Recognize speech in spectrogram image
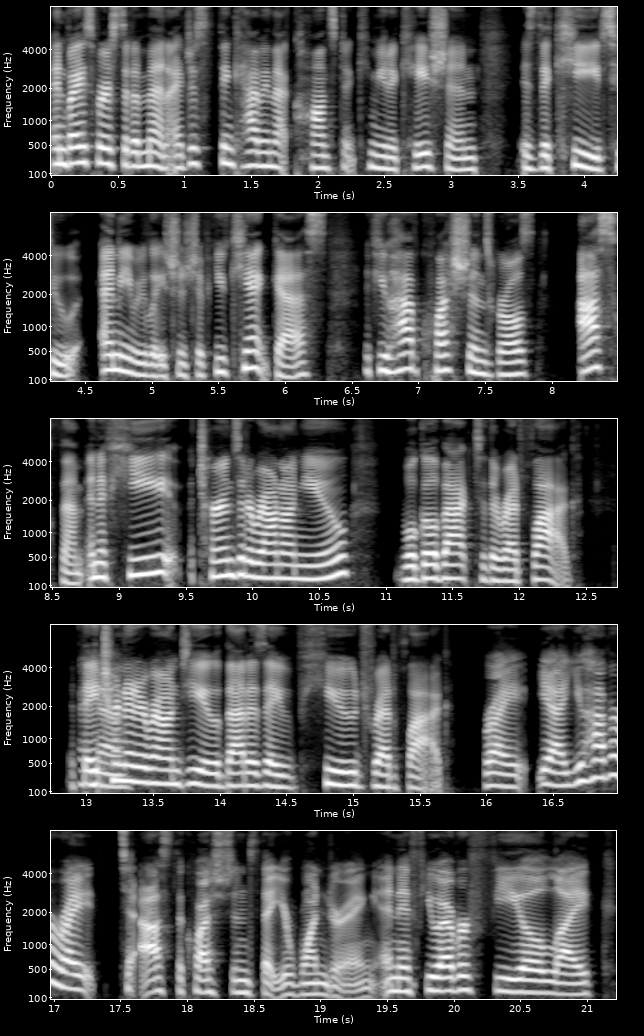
and vice versa to men. I just think having that constant communication is the key to any relationship. You can't guess. If you have questions, girls, ask them. And if he turns it around on you, we'll go back to the red flag. If they turn it around you, that is a huge red flag. Right. Yeah. You have a right to ask the questions that you're wondering. And if you ever feel like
